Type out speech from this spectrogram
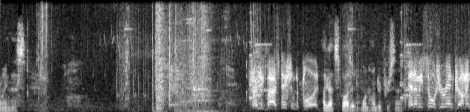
This. Friendly buy station deployed. I got spotted 100%. Enemy soldier incoming.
